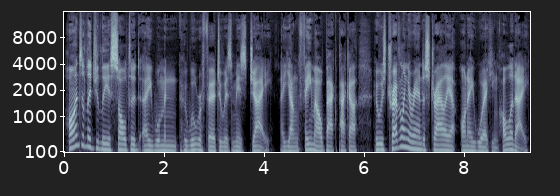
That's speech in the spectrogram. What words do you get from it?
Hines allegedly assaulted a woman who we'll refer to as Ms. J, a young female backpacker who was travelling around Australia on a working holiday.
